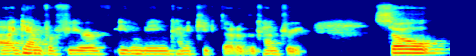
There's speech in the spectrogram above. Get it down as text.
uh, again for fear of even being kind of kicked out of the country. So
